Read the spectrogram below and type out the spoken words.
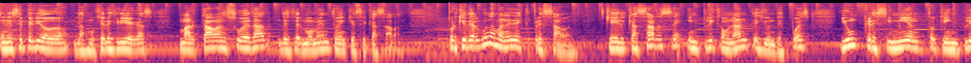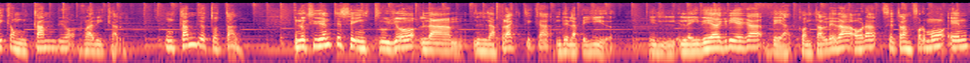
en ese periodo las mujeres griegas marcaban su edad desde el momento en que se casaban? Porque de alguna manera expresaban que el casarse implica un antes y un después y un crecimiento que implica un cambio radical, un cambio total. En Occidente se instruyó la, la práctica del apellido. Y la idea griega de contar la edad ahora se transformó en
